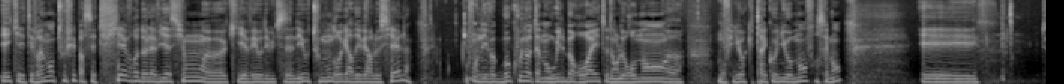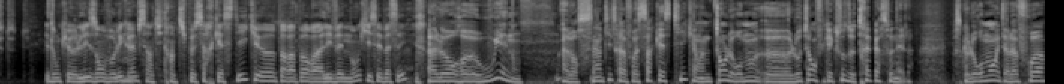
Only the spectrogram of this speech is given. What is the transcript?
et qui a été vraiment touché par cette fièvre de l'aviation euh, qu'il y avait au début de ces années où tout le monde regardait vers le ciel. On évoque beaucoup notamment Wilbur White dans le roman, euh, figure très connue au Mans forcément. Et Et donc euh, Les Envolés quand même, c'est un titre un petit peu sarcastique euh, par rapport à l'événement qui s'est passé? Alors euh, oui et non. Alors c'est un titre à la fois sarcastique et en même temps le roman, euh, l'auteur en fait quelque chose de très personnel, parce que le roman est à la fois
